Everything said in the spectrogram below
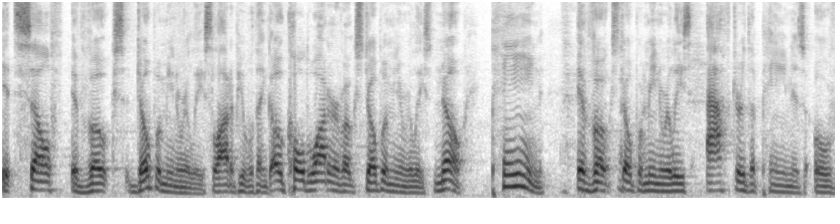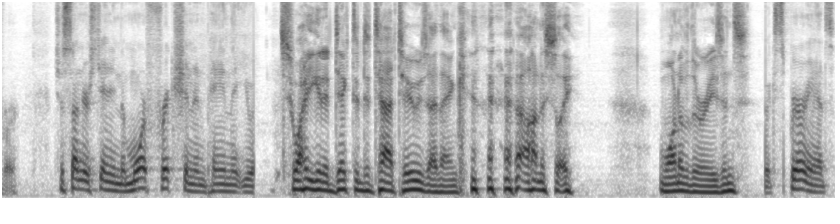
itself evokes dopamine release. A lot of people think, oh, cold water evokes dopamine release. No, pain evokes dopamine release after the pain is over. Just understanding the more friction and pain that you That's why you get addicted to tattoos, I think. Honestly. One of the reasons. experience,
